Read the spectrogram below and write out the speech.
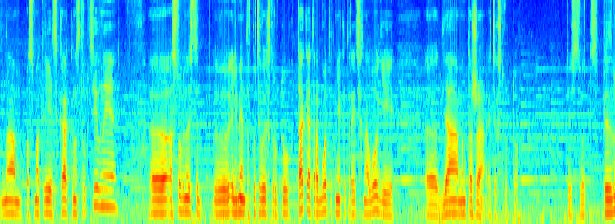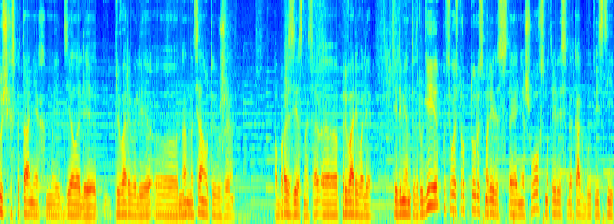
нам посмотреть как конструктивные особенности э, элементов путевых структур, так и отработать некоторые технологии э, для монтажа этих структур. То есть вот в предыдущих испытаниях мы делали, приваривали э, на, натянутые уже образец, э, приваривали элементы другие путевой структуры, смотрели состояние швов, смотрели себя, как будет вести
